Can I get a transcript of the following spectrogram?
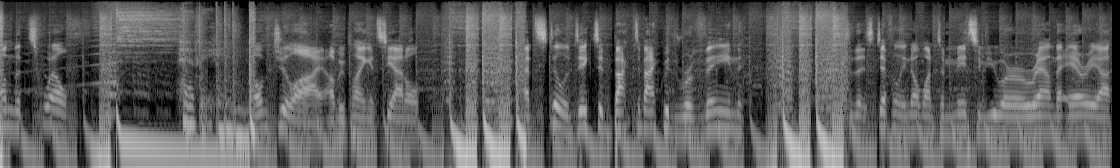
On the 12th Heavy. of July, I'll be playing in Seattle at Still Addicted back to back with Ravine. So that's definitely not one to miss if you are around the area.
